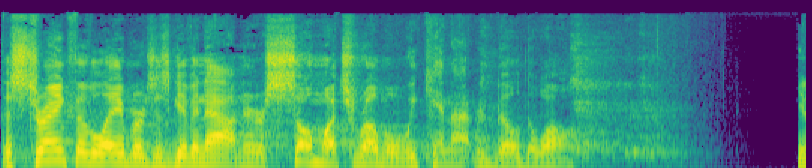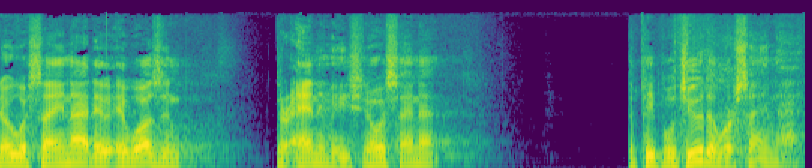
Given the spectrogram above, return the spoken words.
The strength of the laborers is given out, and there's so much rubble, we cannot rebuild the wall. You know who was saying that? It, it wasn't their enemies. You know who was saying that? The people of Judah were saying that.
